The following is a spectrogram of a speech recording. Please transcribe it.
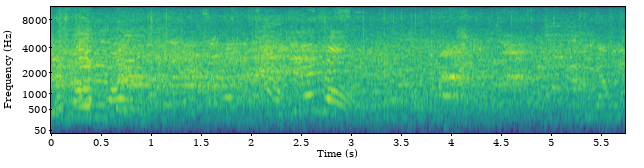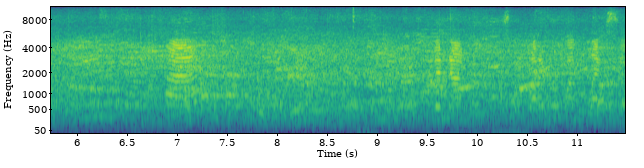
Where's Corey? She's not playing. Kendall. The number. So whatever one Lexi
